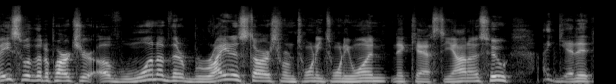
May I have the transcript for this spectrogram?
faced with the departure of one of their brightest stars from 2021, Nick Castellanos, who I get it.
